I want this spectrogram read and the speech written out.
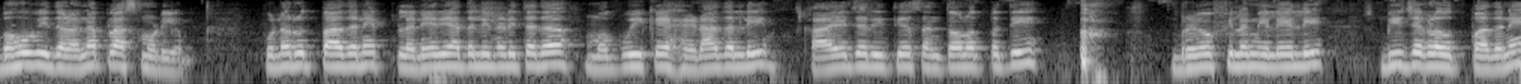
ಬಹುವಿದಳನ ಪ್ಲಾಸ್ಮೋಡಿಯಂ. ಪುನರುತ್ಪಾದನೆ ಪ್ಲನೇರಿಯಾದಲ್ಲಿ ನಡೀತದ ಮಗುವಿಕೆ ಹೆಡಾದಲ್ಲಿ ಕಾಯಜ ರೀತಿಯ ಸಂತಾನೋತ್ಪತ್ತಿ ಬ್ರಯೋಫಿಲಮ್ ಎಲೆಯಲ್ಲಿ ಬೀಜಗಳ ಉತ್ಪಾದನೆ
